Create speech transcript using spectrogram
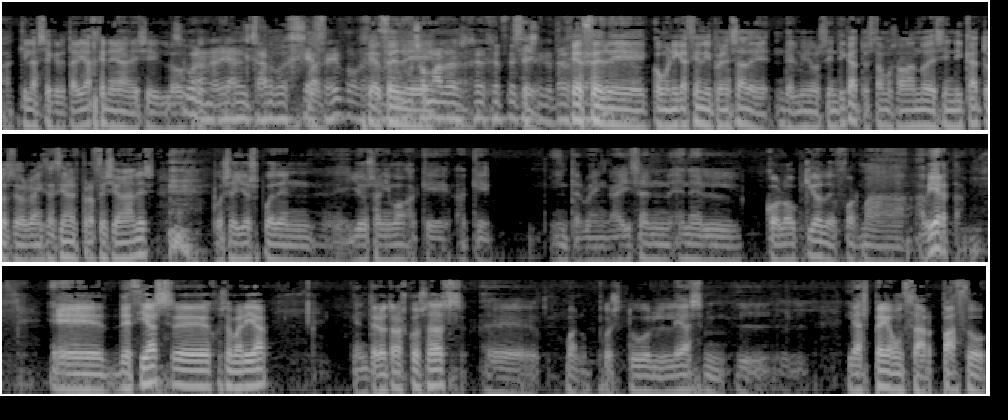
aquí la Secretaría General es lo, sí, bueno, en realidad el cargo es jefe, jefe de, jefe, jefe de Comunicación y Prensa del mismo sindicato. Estamos hablando de sindicatos, de organizaciones profesionales, pues ellos pueden, yo os animo a que, a que intervengáis en, el coloquio de forma abierta. Eh, decías, eh, José María, que entre otras cosas, eh, bueno, pues tú le has le has un zarpazo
